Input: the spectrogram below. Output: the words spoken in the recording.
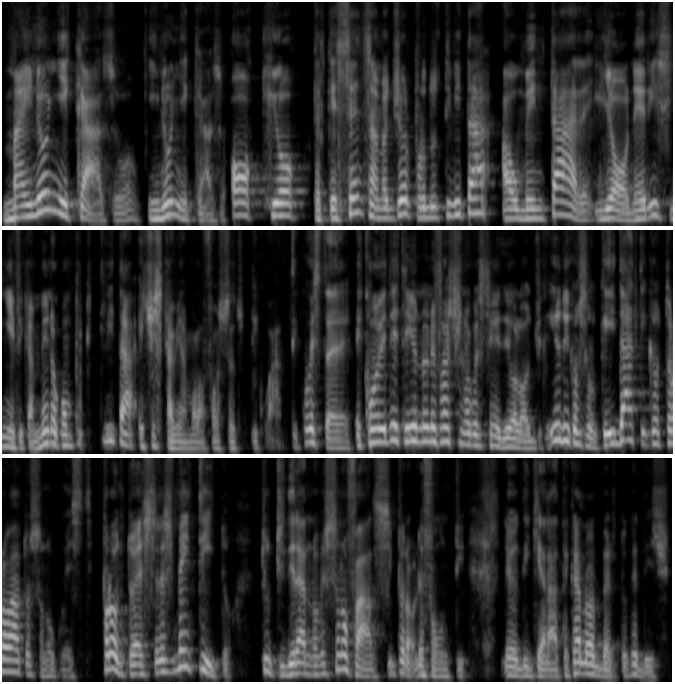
Ma in ogni caso, in ogni caso, occhio, perché senza maggior produttività aumentare gli oneri significa meno competitività e ci scaviamo la fossa tutti quanti. Questa è, e come vedete io non ne faccio una questione ideologica, io dico solo che i dati che ho trovato sono questi. Pronto a essere smentito, tutti diranno che sono falsi, però le fonti le ho dichiarate. Carlo Alberto, che dici?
